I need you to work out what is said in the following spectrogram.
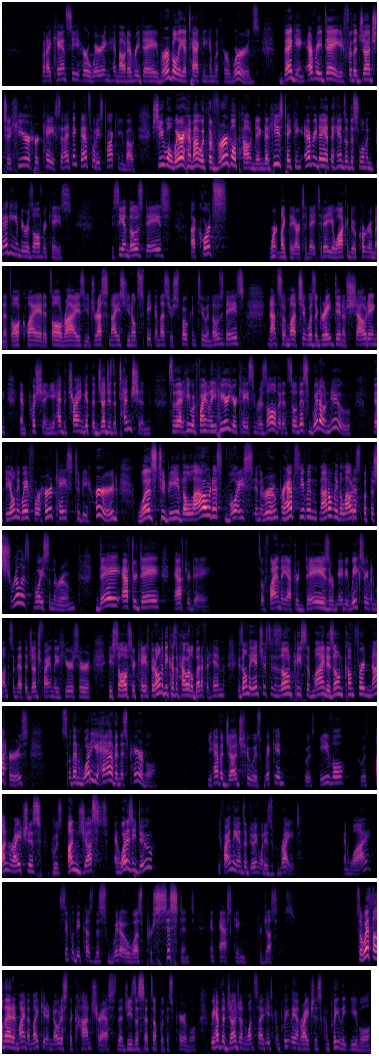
But I can see her wearing him out every day, verbally attacking him with her words, begging every day for the judge to hear her case. And I think that's what he's talking about. She will wear him out with the verbal pounding that he's taking every day at the hands of this woman, begging him to resolve her case. You see, in those days, uh, courts weren't like they are today. Today, you walk into a courtroom and it's all quiet, it's all rise, you dress nice, you don't speak unless you're spoken to. In those days, not so much. It was a great din of shouting and pushing. You had to try and get the judge's attention so that he would finally hear your case and resolve it. And so this widow knew that the only way for her case to be heard was to be the loudest voice in the room, perhaps even not only the loudest, but the shrillest voice in the room, day after day after day. So finally, after days or maybe weeks or even months of that, the judge finally hears her. He solves her case, but only because of how it'll benefit him. His only interest is his own peace of mind, his own comfort, not hers. So then, what do you have in this parable? You have a judge who is wicked, who is evil, who is unrighteous, who is unjust. And what does he do? He finally ends up doing what is right. And why? Simply because this widow was persistent in asking for justice. So, with all that in mind, I'd like you to notice the contrast that Jesus sets up with this parable. We have the judge on one side, he's completely unrighteous, completely evil.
